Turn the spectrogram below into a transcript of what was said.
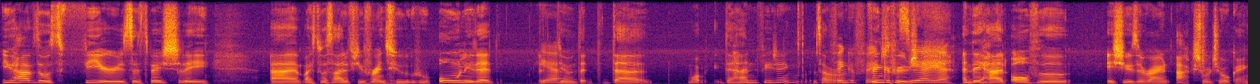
you have those fears, especially. Um, I suppose I had a few friends who who only did, Yeah. you know, the the what the hand feeding is that Finger food. finger food, Yeah, yeah. and they had awful issues around actual choking.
